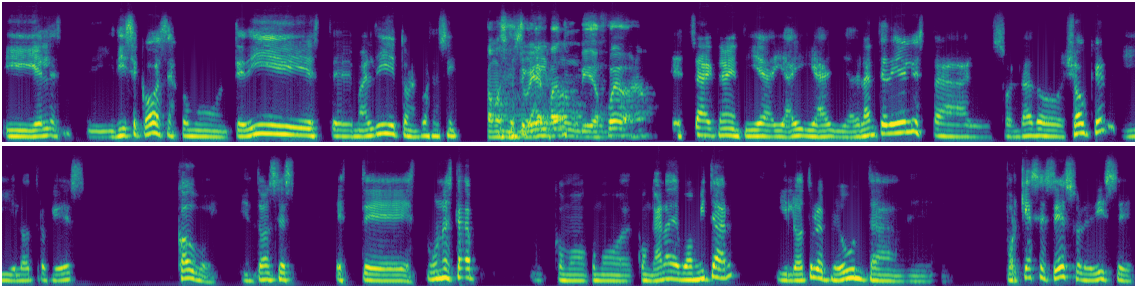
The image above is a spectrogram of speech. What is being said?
y él dice cosas como te di, este, maldito, una cosa así. Como si estuviera jugando un videojuego, ¿no? Exactamente, y, ahí adelante de él está el soldado Joker y el otro que es Cowboy. Entonces, este, uno está como, con ganas de vomitar y el otro le pregunta, eh, ¿por qué haces eso? Le dice,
